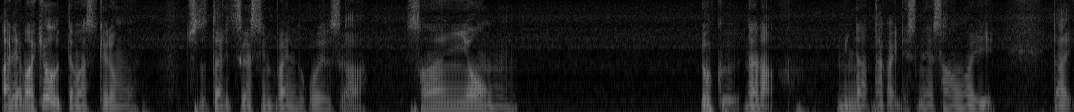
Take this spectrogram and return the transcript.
あれ、まあ今日打ってますけども、ちょっと打率が心配なところですが、3、4、6、7、みんな高いですね。3割台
